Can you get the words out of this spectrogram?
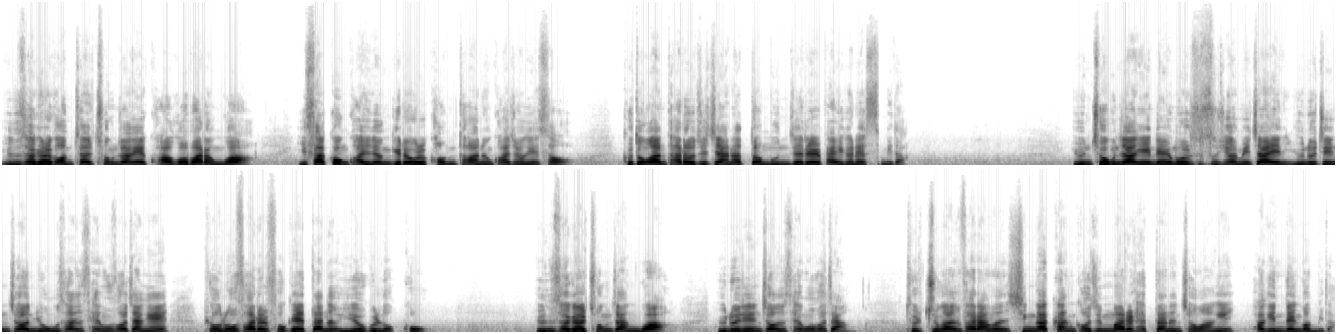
윤석열 검찰총장의 과거 발언과 이 사건 관련 기록을 검토하는 과정에서 그동안 다뤄지지 않았던 문제를 발견했습니다. 윤 총장이 뇌물수수 혐의자인 윤우진 전 용산 세무서장의 변호사를 소개했다는 의혹을 놓고 윤석열 총장과 윤우진 전 세무서장 둘 중 한 사람은 심각한 거짓말을 했다는 정황이 확인된 겁니다.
